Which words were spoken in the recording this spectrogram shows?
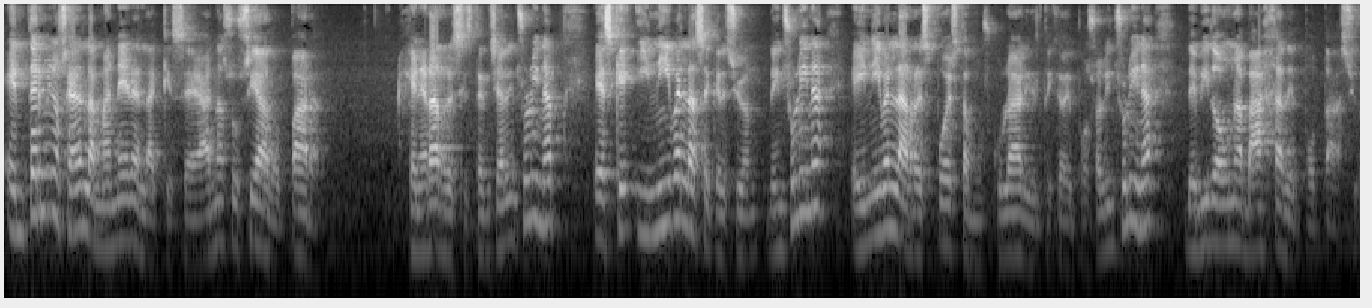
En términos generales, la manera en la que se han asociado para generar resistencia a la insulina es que inhiben la secreción de insulina e inhiben la respuesta muscular y del tejido adiposo a la insulina debido a una baja de potasio.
